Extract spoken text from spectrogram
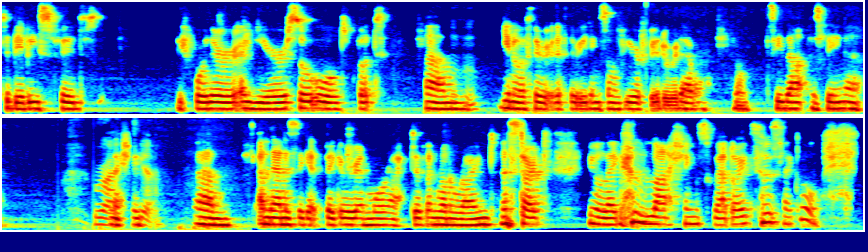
to babies' food before they're a year or so old. But um, Mhm. you know, if they're if they're eating some of your food or whatever, I don't see that as being a Right, yeah. Um, and then as they get bigger and more active and run around and start, you know, like lashing sweat out, so it's like, oh,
